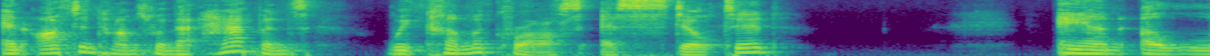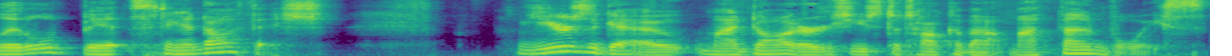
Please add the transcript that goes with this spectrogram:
And oftentimes when that happens, we come across as stilted and a little bit standoffish. Years ago, my daughters used to talk about my phone voice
